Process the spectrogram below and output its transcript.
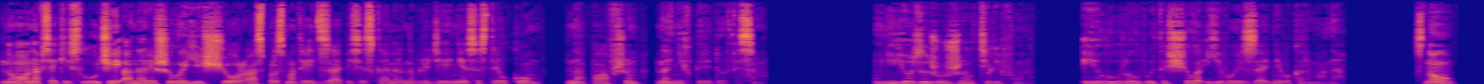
Но на всякий случай она решила еще раз просмотреть записи с камер наблюдения со стрелком, напавшим на них перед офисом. У нее зажужжал телефон, и Лорел вытащила его из заднего кармана. «Сноу!»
